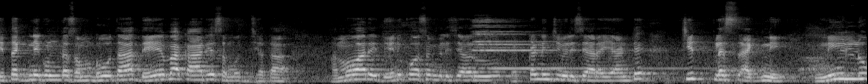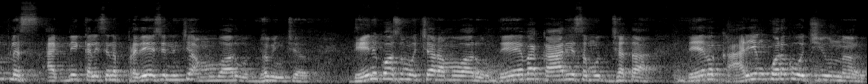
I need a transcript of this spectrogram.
చితగ్నిగుండ సంభూత దేవకార్య సముధ్యత అమ్మవారి దేనికోసం వెలిశారు? ఎక్కడి నుంచి వెలిచారయ్యా అంటే చిత్ ప్లస్ అగ్ని. నీళ్ళు ప్లస్ అగ్ని కలిసిన ప్రదేశం నుంచి అమ్మవారు ఉద్భవించారు. దేనికోసం వచ్చారు అమ్మవారు దేవ కార్య సముధ్యత దేవ కార్యం కొరకు వచ్చి ఉన్నారు.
